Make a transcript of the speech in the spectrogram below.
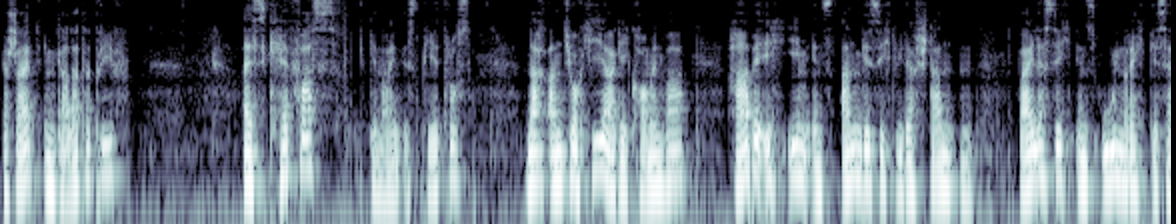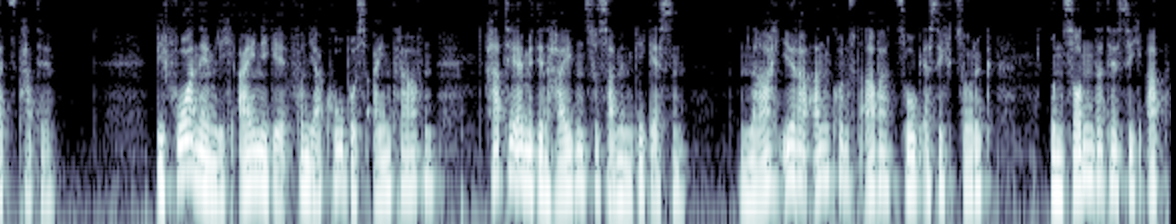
Er schreibt im Galaterbrief, als Kephas, gemeint ist Petrus, nach Antiochia gekommen war, habe ich ihm ins Angesicht widerstanden, weil er sich ins Unrecht gesetzt hatte. Bevor nämlich einige von Jakobus eintrafen, hatte er mit den Heiden zusammen gegessen. Nach ihrer Ankunft aber zog er sich zurück und sonderte sich ab,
